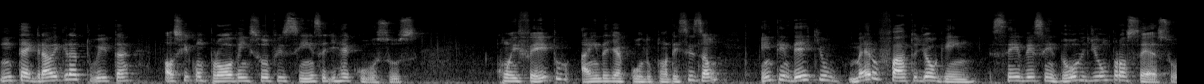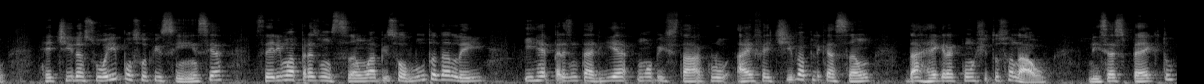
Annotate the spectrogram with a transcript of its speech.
integral e gratuita aos que comprovem suficiência de recursos. Com efeito, ainda de acordo com a decisão, entender que o mero fato de alguém ser vencedor de um processo retira sua hipossuficiência seria uma presunção absoluta da lei e representaria um obstáculo à efetiva aplicação da regra constitucional. Nesse aspecto,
